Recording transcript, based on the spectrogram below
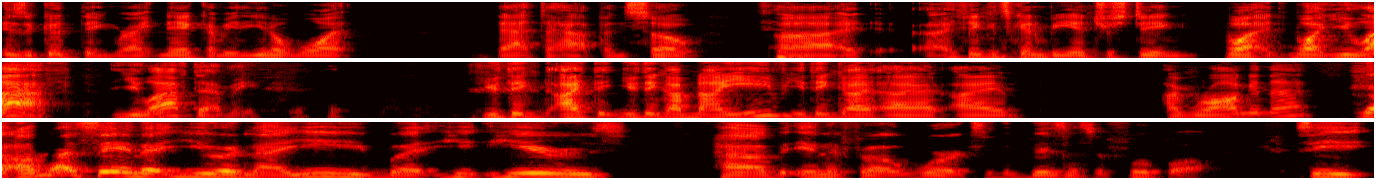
is a good thing, right, Nick? I mean, you don't want that to happen. So uh, I, I think it's going to be interesting. What? What? You laugh? You laughed at me. You think I think you think I'm naive? You think I I, I I'm wrong in that? No, I'm not saying that you are naive, but he, here's how the NFL works in the business of football. See,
